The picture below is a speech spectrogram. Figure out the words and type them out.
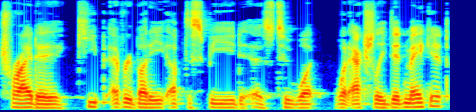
try to keep everybody up to speed as to what, what actually did make it.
